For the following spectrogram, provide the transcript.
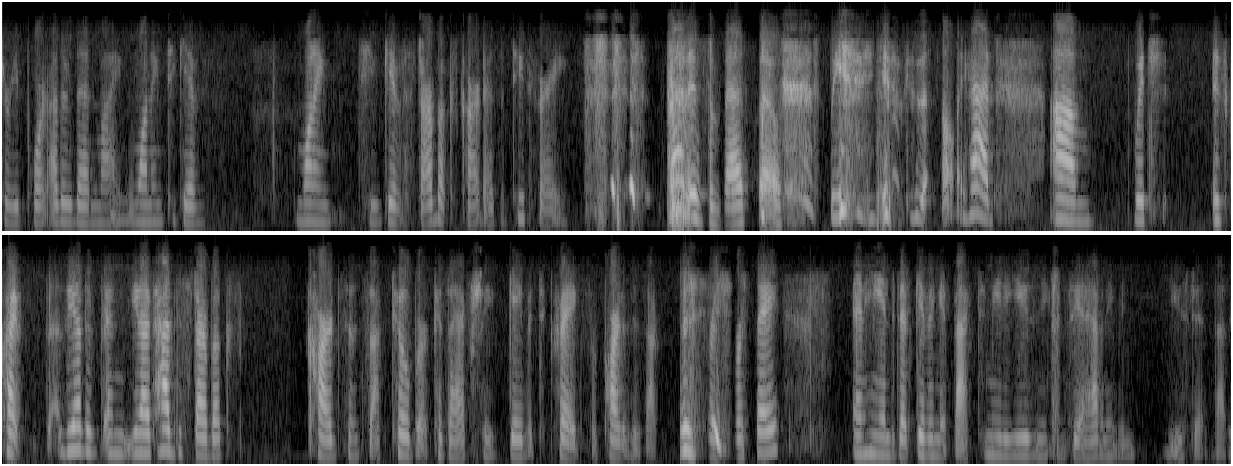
to report other than my wanting to give wanting to give a Starbucks card as a tooth fairy is the best though because that's all I had, um, which is quite the other. And you know, I've had the Starbucks card since October because I actually gave it to Craig for part of his for his birthday, and he ended up giving it back to me to use. And you can see I haven't even used it. That's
